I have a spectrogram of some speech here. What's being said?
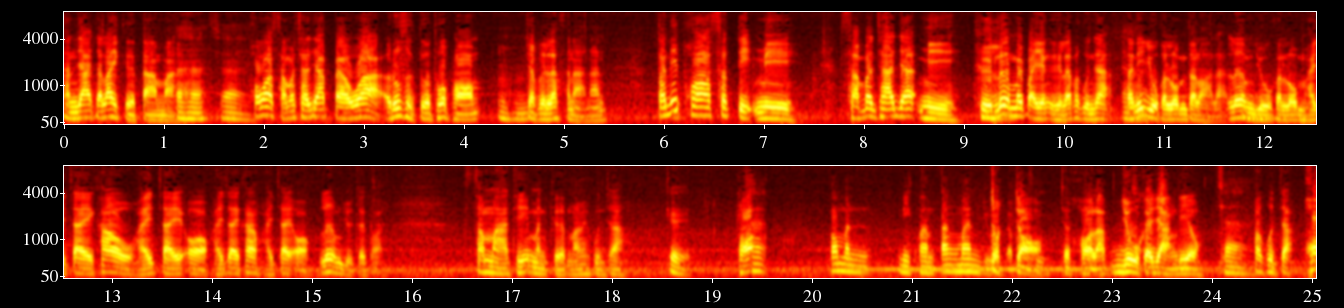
ชัญญะจะไล่เกิดตามมา อ่าฮะใช่เพราะว่าสัมปชัญญะแปลว่ารู้สึกตัวทั่วพร้อม อือฮึจะเป็นลักษณะนั้น ตอนนี้พอสติมี สัมปชัญญะมี คือเริ่มไม่ไปอย่างอื่นแล้วพระคุณเจ้าตอนนี้อยู่กับลมตลอดละ เริ่มอยู่กับลมหายใจเข้า หายใจออก หายใจเข้า หายใจออก เริ่มอยู่ตลอดสมาธิมันเกิดมาไหมคุณเจ้า เกิด เพราะถ้เพราะมันมีความตั้งมั่นอยู่จดกับจ่อที่จดขอรับอยู่กับอย่างเดียว ใช่ พระคุณเจ้า พอ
